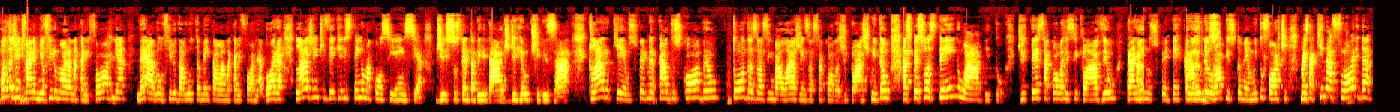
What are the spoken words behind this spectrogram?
quando a gente vai, meu filho mora na Califórnia, né? O filho da Lu também está lá na Califórnia agora. Lá a gente vê que eles têm uma consciência de sustentabilidade, de reutilizar. Claro que os supermercados cobram todas as embalagens, as sacolas de plástico. Então, as pessoas têm o hábito de ter sacola reciclável para ir no supermercado. Na Europa isso também é muito forte, mas aqui na Flórida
